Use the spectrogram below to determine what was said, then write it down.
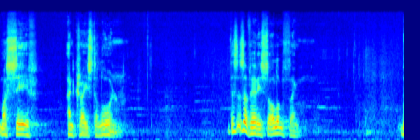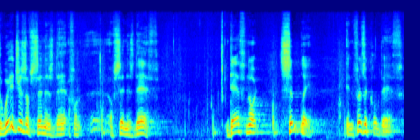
must save, and Christ alone. This is a very solemn thing. The wages of sin is, de- for, of sin is death. Death not simply in physical death,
